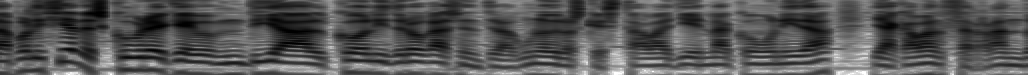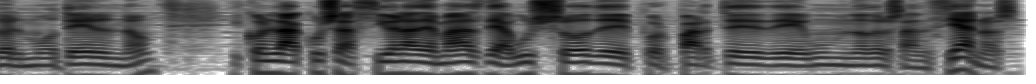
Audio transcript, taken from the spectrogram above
La policía descubre que un día alcohol y drogas entre algunos de los que estaba allí en la comunidad y acaban cerrando el motel, ¿no? Y con la acusación además de abuso de, por parte de uno de los ancianos,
